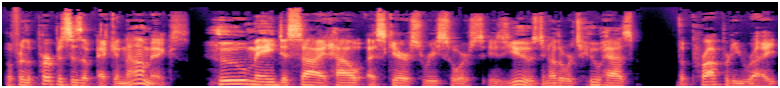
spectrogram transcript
But for the purposes of economics, who may decide how a scarce resource is used? In other words, who has the property right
